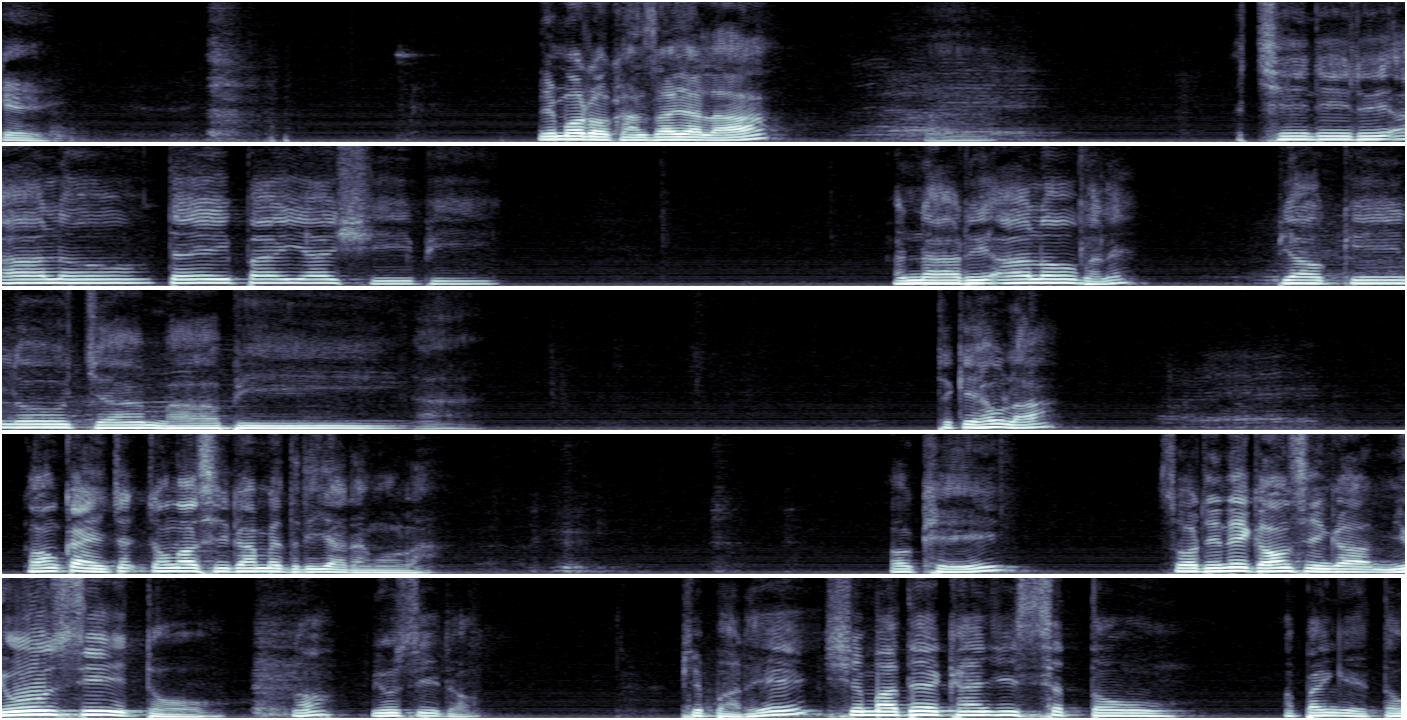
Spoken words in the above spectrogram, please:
ကဲနေမတော်ခံစားရလားအချင်းတွေတွေအားလုံးတိတ်ပိုက်ရရှိပြီးအနာတွေအားလုံးဗာလဲပျောက်ကင်းလို့ကြမ်းပါပြီအာတကယ်ဟုတ်လားကောင်းကင်ကျောင်းသားစီကမ်းမဲ့တတိယတယ်မဟုတ်လားโอเคဆိုတော့ဒီနေ့ခေါင်းစဉ်ကမျိုးစေ့တော် နော်မျိုးစေ့တော်ဖြစ်ပါတယ်ရှင်မာသဲအခန်းကြီး73အပိုင်းငယ်30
